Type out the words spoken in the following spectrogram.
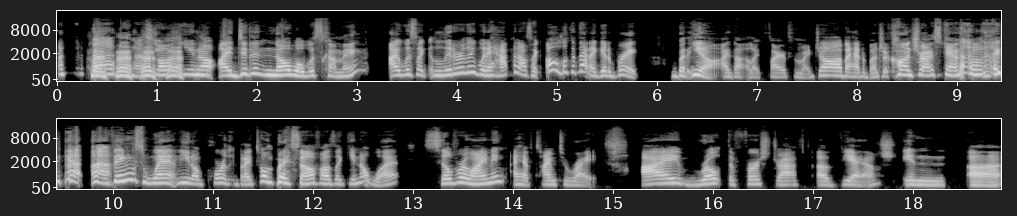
so, you know, I didn't know what was coming. I was like, literally when it happened, I was like, oh, look at that. I get a break. But, you know, I got like fired from my job. I had a bunch of contracts canceled. Like, things went, you know, poorly. But I told myself, I was like, you know what? Silver lining, I have time to write. I wrote the first draft of Vierge in, uh,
